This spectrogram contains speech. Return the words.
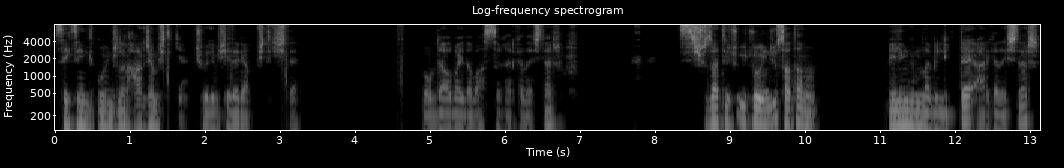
80'lik oyuncuları harcamıştık yani. Şöyle bir şeyler yapmıştık işte. Jordi Alba'yı da bastık arkadaşlar. Şu zaten şu 3 oyuncu satamam. Bellingham'la birlikte arkadaşlar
